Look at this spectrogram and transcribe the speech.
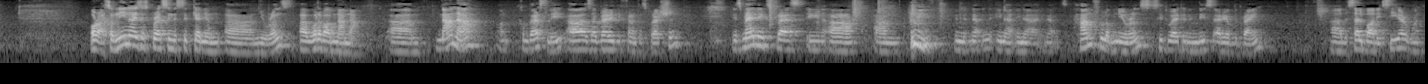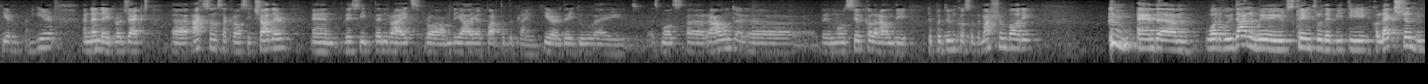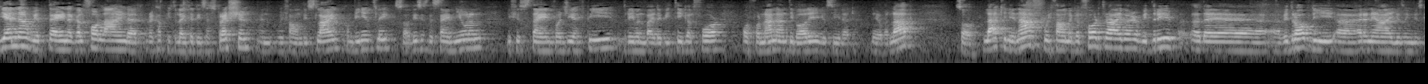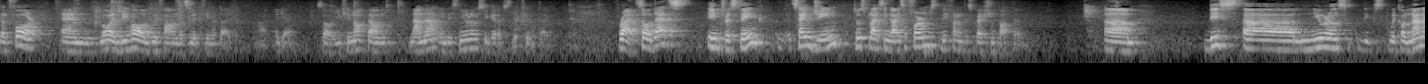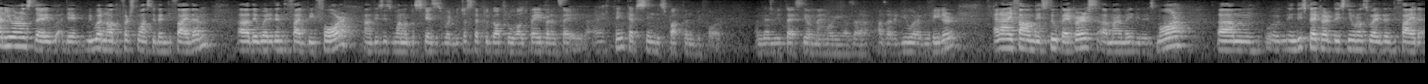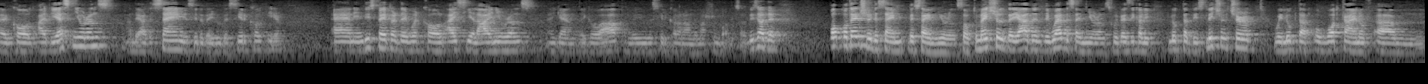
All right, so NINA is expressed in the circadian uh, neurons. Uh, what about NANA? Um, NANA, conversely, has a very different expression. It's mainly expressed in, uh, um, in, in, a, in, a, in, a, handful of neurons situated in this area of the brain. Uh, the cell body is here, one here, one here, and then they project uh, axons across each other and receive dendrites from the higher part of the brain. Here they do a, a small uh, round, uh, the small circle around the, the peduncles of the mushroom body, and um, what we've done, we screened through the VT collection in Vienna. We obtained a GAL4 line that recapitulated this expression, and we found this line conveniently. So this is the same neuron. If you stain for GFP, driven by the VT GAL4, or for NANA-antibody, you see that they overlap. So luckily enough, we found a GAL4 driver. We, drive, uh, the, uh, we drove the uh, RNAi using this GAL4, and lo and behold, we found a sleep phenotype uh, again. So if you knock down NANA in these neurons, you get a sleep phenotype. Right, so that's interesting. Same gene, two splicing isoforms, different expression pattern. Um, these uh, neurons, we call NANA neurons, they, they, we were not the first ones to identify them. Uh, they were identified before. Uh, this is one of those cases where you just have to go through old paper and say, I think I've seen this pattern before. And then you test your memory as a, as a reviewer and reader. And I found these two papers, um, maybe there's more. Um, in this paper, these neurons were identified and called IPS neurons, and they are the same. You see that they do the circle here. And in this paper, they were called ICLI neurons. Again, they go up and they do the circle around the mushroom body. So these are the potentially the same the same neurons. So to make sure they are they were the same neurons, we basically looked at this literature. We looked at what kind of um,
